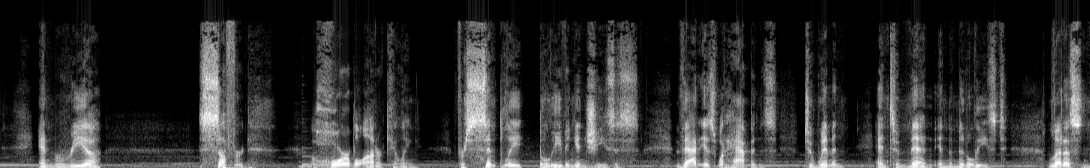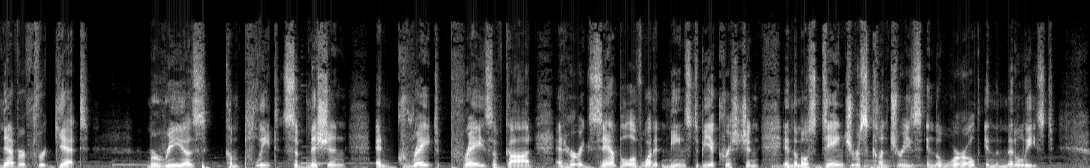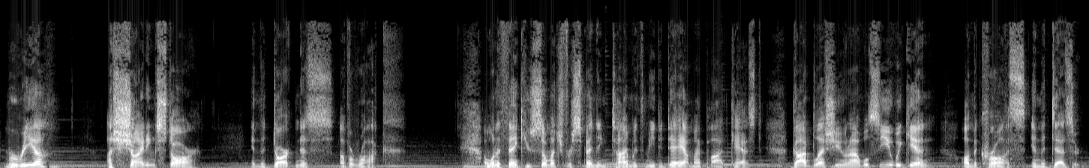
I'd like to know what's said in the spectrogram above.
And Maria suffered a horrible honor killing for simply believing in Jesus. That is what happens to women and to men in the Middle East. Let us never forget Maria's complete submission and great praise of God and her example of what it means to be a Christian in the most dangerous countries in the world in the Middle East. Maria, a shining star in the darkness of Iraq. I want to thank you so much for spending time with me today on my podcast. God bless you, and I will see you again on the cross in the desert.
